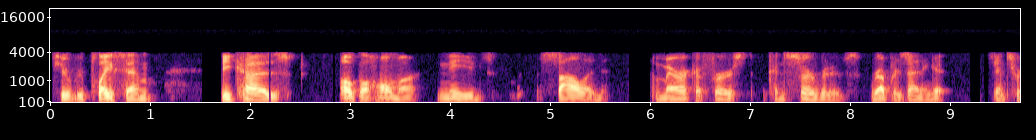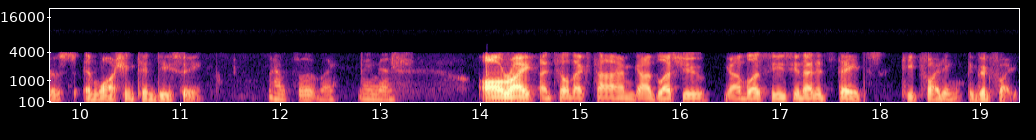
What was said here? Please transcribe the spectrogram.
to replace him because Oklahoma needs solid America First conservatives representing its interests in Washington D.C. Absolutely, amen. All right. Until next time. God bless you. God bless these United States. Keep fighting the good fight.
